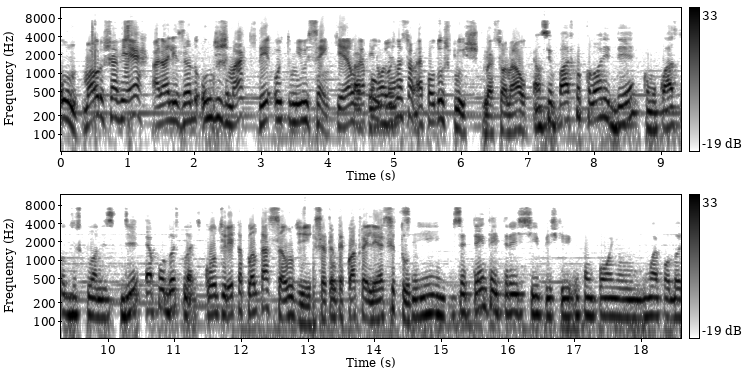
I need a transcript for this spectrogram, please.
Um, Mauro Xavier analisando um Dismac D8100, que é um Pra Apple II, nacional, Apple II Plus nacional, É um simpático clone D, como quase todos os clones de Apple II Plus. com direito à plantação de 74LS e tudo. Sim, 73 chips que compõem um, um Apple II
